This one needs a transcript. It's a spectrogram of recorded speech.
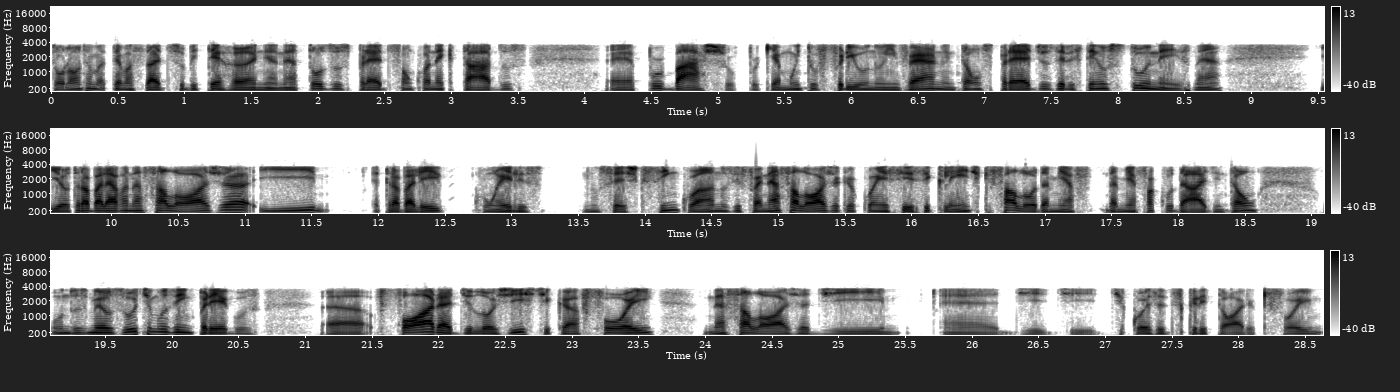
Toronto é tem uma cidade subterrânea, né? Todos os prédios são conectados é, por baixo, porque é muito frio no inverno, então os prédios eles têm os túneis, né? E eu trabalhava nessa loja e trabalhei com eles, não sei, acho que cinco anos, e foi nessa loja que eu conheci esse cliente que falou da minha, da minha faculdade. Então, um dos meus últimos empregos uh, fora de logística foi nessa loja de, é, de, de, de, coisa de escritório, que foi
